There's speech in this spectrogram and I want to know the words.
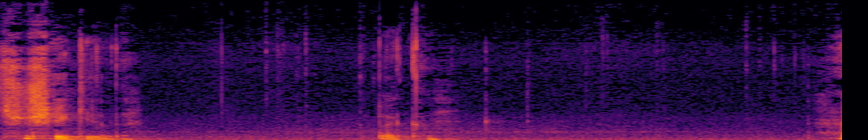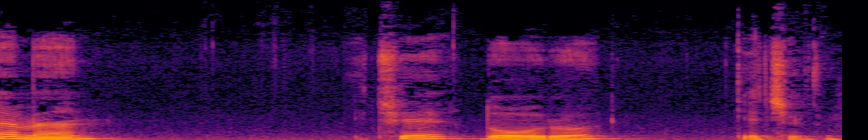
Şu şekilde. Bakın. Hemen içe doğru geçirdim.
